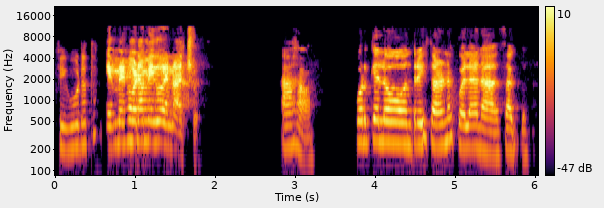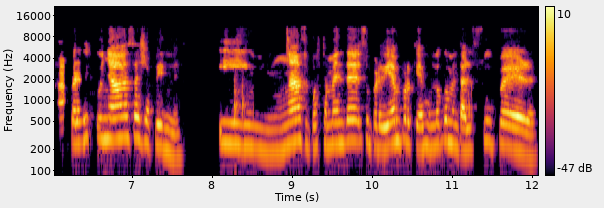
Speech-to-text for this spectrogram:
figúrate. Es mejor amigo de Nacho. Ajá. Porque lo entrevistaron en la escuela de nada, exacto. Ajá. Pero él es cuñado de Sasha Fitness. Y nada, supuestamente súper bien porque es un documental súper,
